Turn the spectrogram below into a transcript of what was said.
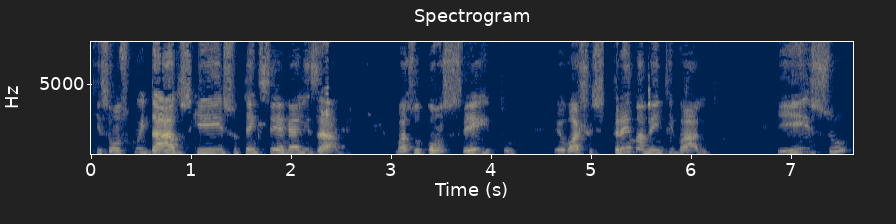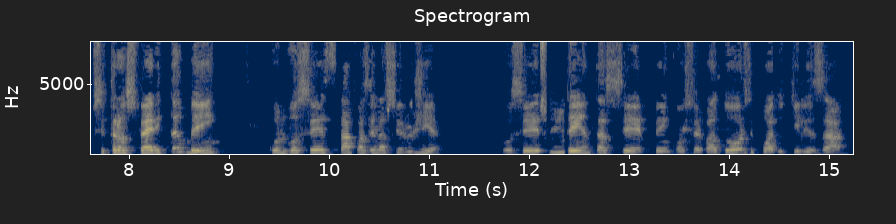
que são os cuidados que isso tem que ser realizado. Mas o conceito eu acho extremamente válido. E isso se transfere também quando você está fazendo a cirurgia. Você Sim. tenta ser bem conservador, você pode utilizar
